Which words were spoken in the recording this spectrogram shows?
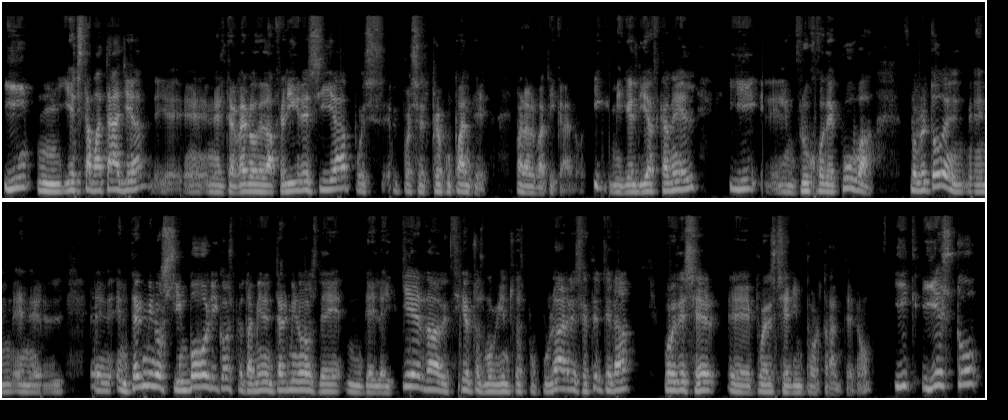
Y, y, esta batalla eh, en el terreno de la feligresía pues, pues es preocupante para el Vaticano. Y Miguel Díaz Canel y el influjo de Cuba, sobre todo en, en, en, términos simbólicos, pero también en términos de, de, la izquierda, de ciertos movimientos populares, etcétera, puede ser, eh, puede ser importante. ¿no? Y, y, esto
